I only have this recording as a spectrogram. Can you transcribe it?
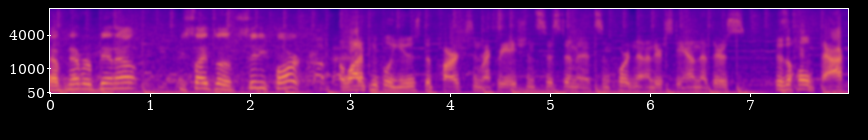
have never been out besides a city park. A lot of people use the parks and recreation system and it's important to understand that there's, there's a whole back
